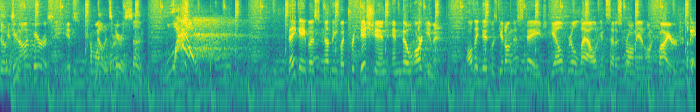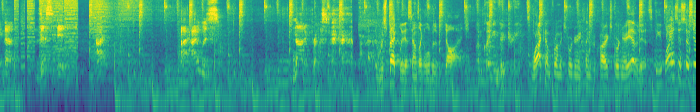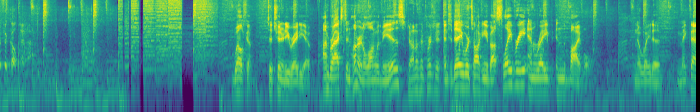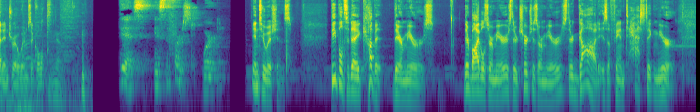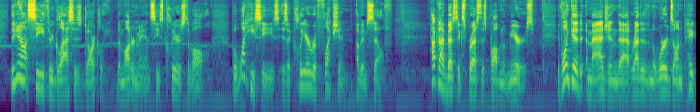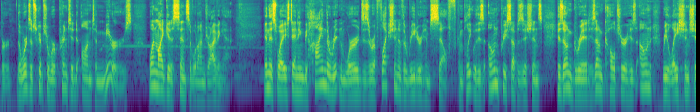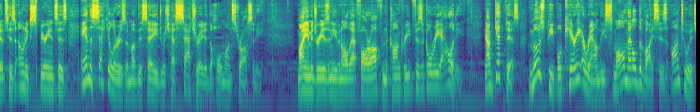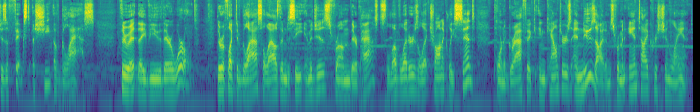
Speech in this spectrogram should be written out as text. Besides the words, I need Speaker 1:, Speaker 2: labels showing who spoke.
Speaker 1: So
Speaker 2: It's
Speaker 1: here's-
Speaker 2: not heresy. It's come on.
Speaker 1: No, it's Harris' son. Wow!
Speaker 3: They gave us nothing but tradition and no argument. All they did was get on this stage, yell real loud, and set a straw man on fire.
Speaker 4: Okay, now this it I I, I was not impressed.
Speaker 5: Respectfully, that sounds like a little bit of a dodge.
Speaker 2: I'm claiming victory.
Speaker 5: It's Where I come from, extraordinary claims require extraordinary evidence. Why is this so difficult?
Speaker 1: Welcome to Trinity Radio. I'm Braxton Hunter, and along with me is
Speaker 6: Jonathan Pritchett.
Speaker 1: And today we're talking about slavery and rape in the Bible. No way to make that intro whimsical.
Speaker 6: No.
Speaker 7: This is the first word.
Speaker 1: Intuitions. People today covet their mirrors. Their Bibles are mirrors, their churches are mirrors, their God is a fantastic mirror. They do not see through glasses darkly. The modern man sees clearest of all. But what he sees is a clear reflection of himself. How can I best express this problem of mirrors? If one could imagine that rather than the words on paper, the words of Scripture were printed onto mirrors, one might get a sense of what I'm driving at. In this way, standing behind the written words is a reflection of the reader himself, complete with his own presuppositions, his own grid, his own culture, his own relationships, his own experiences, and the secularism of this age which has saturated the whole monstrosity. My imagery isn't even all that far off from the concrete physical reality. Now, get this most people carry around these small metal devices onto which is affixed a sheet of glass. Through it, they view their world. The reflective glass allows them to see images from their pasts, love letters electronically sent, pornographic encounters, and news items from an anti Christian land.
